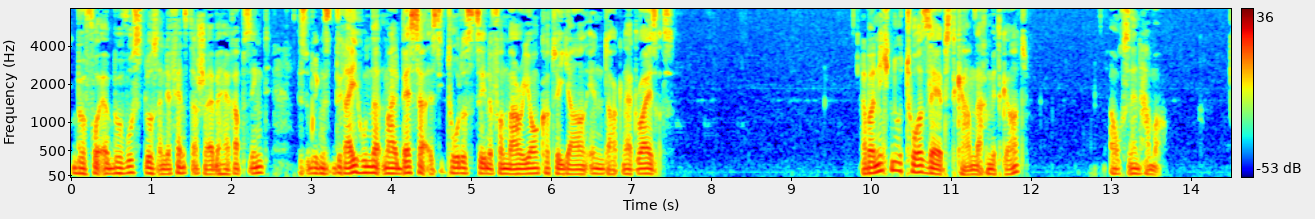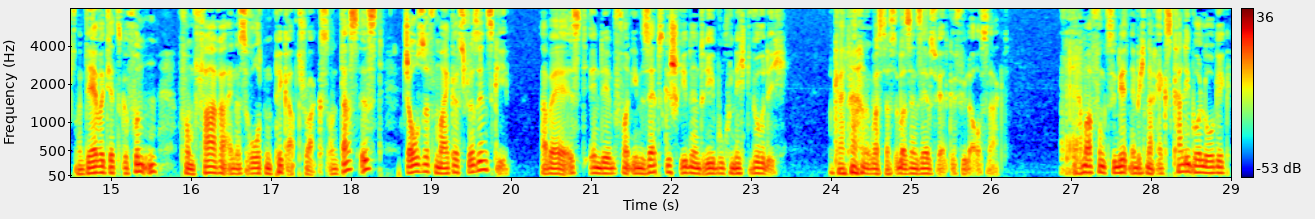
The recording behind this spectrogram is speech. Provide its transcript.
bevor er bewusstlos an der Fensterscheibe herabsinkt, ist übrigens 300 Mal besser als die Todesszene von Marion Cotillard in Dark Knight Rises. Aber nicht nur Thor selbst kam nach Midgard, auch sein Hammer. Und der wird jetzt gefunden vom Fahrer eines roten Pickup-Trucks. Und das ist Joseph Michael Straczynski. Aber er ist in dem von ihm selbst geschriebenen Drehbuch nicht würdig. Keine Ahnung, was das über sein Selbstwertgefühl aussagt. Der Hammer funktioniert nämlich nach Excalibur-Logik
